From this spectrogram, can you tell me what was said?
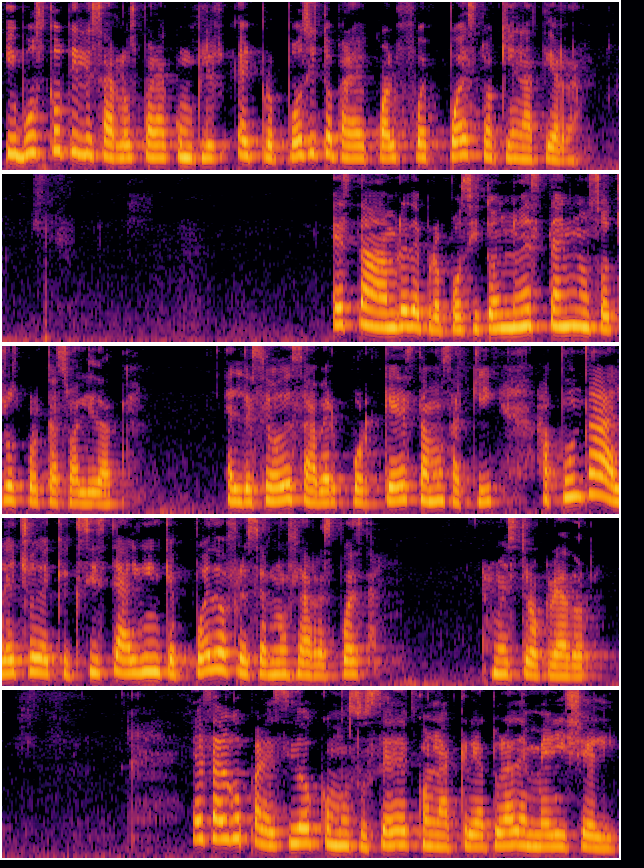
y busca utilizarlos para cumplir el propósito para el cual fue puesto aquí en la tierra. Esta hambre de propósito no está en nosotros por casualidad. El deseo de saber por qué estamos aquí apunta al hecho de que existe alguien que puede ofrecernos la respuesta, nuestro Creador. Es algo parecido como sucede con la criatura de Mary Shelley.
